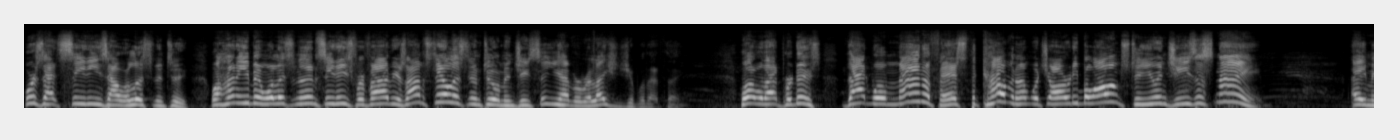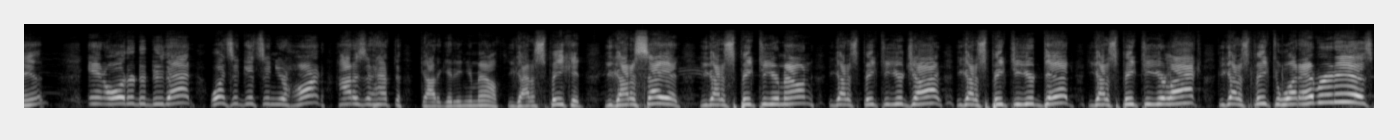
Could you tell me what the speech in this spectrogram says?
Where's that CDs I was listening to? Well, honey, you've been listening to them CDs for five years. I'm still listening to them in GC. You have a relationship with that thing. What will that produce? That will manifest the covenant which already belongs to you in Jesus' name. Amen. In order to do that, once it gets in your heart, how does it have to? Got to get in your mouth. You got to speak it. You got to say it. You got to speak to your mountain. You got to speak to your giant. You got to speak to your debt. You got to speak to your lack. You got to speak to whatever it is.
